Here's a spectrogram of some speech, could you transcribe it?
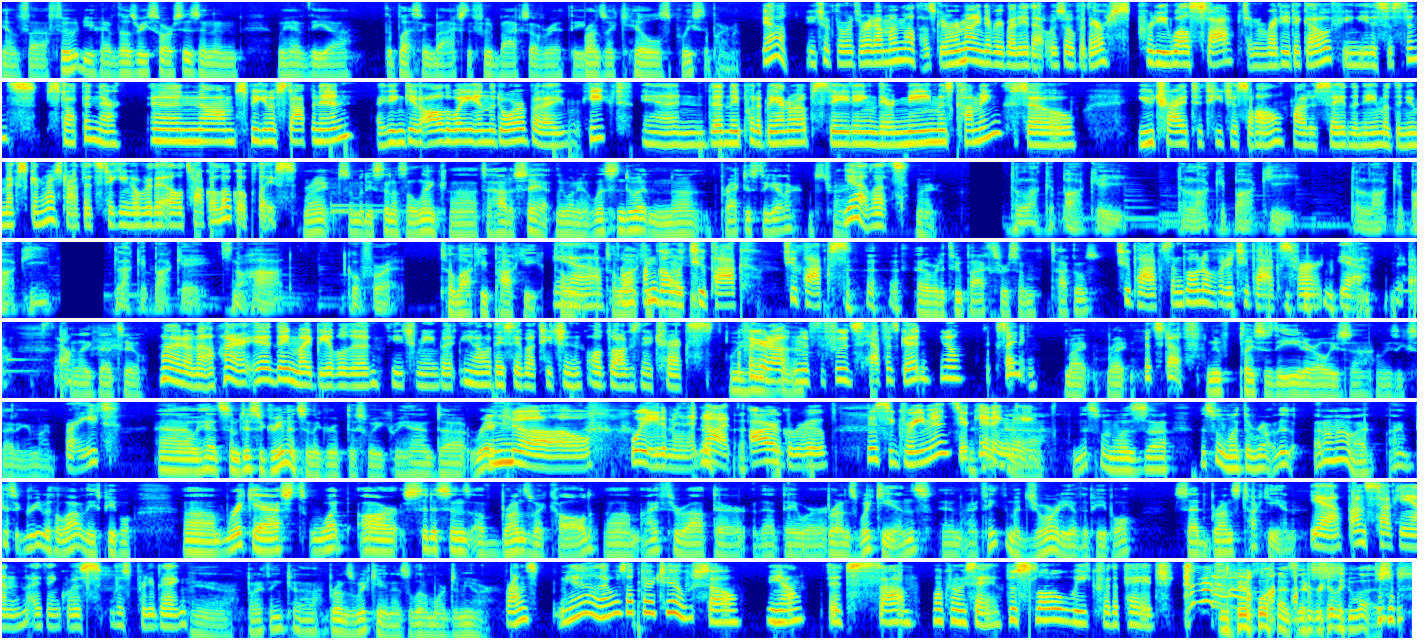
of uh, food, you have those resources. And then we have the, uh, the blessing box, the food box over at the Brunswick Hills Police Department. Yeah, you took the words right out of my mouth. I was going to remind everybody that was over there. Pretty well stocked and ready to go. If you need assistance, stop in there. And um, speaking of stopping in, I didn't get all the way in the door, but I peeked. And then they put a banner up stating their name is coming. So you tried to teach us all how to say the name of the new Mexican restaurant that's taking over the El Taco Loco place. Right. Somebody sent us a link uh, to how to say it. We want to listen to it and uh, practice together. Let's try it. Yeah, let's. All right. Talakibaki, Talakibaki, Talakibaki, Talakibaki. It's not hard. Go for it. Talaki Paki. Yeah, I'm, I'm going with Paki. Tupac. Tupac's. Head over to Tupac's for some tacos. Tupac's. I'm going over to Tupac's for yeah, yeah. I like that too. I don't know. All right, eh, they might be able to teach me, but you know what they say about teaching old dogs new tricks. We We'll figure it out, uh, and if the food's half as good, you know, it's exciting. Right, right. Good stuff, New places to eat are always uh, always exciting in my. right? Uh, we had some disagreements in the group this week. We had uh, Rick. No, wait a minute, not our group. Disagreements? You're kidding me. And This one was uh, this one went the wrong. This, I don't know. I, I disagreed with a lot of these people. Um, Rick asked, "What are citizens of Brunswick called?" Um, I threw out there that they were Brunswickians, and I think the majority of the people said Brunstuckian. Yeah, Brunstuckian, I think was was pretty big. Yeah, but I think uh, Brunswickian is a little more demure. Bruns, yeah, that was up there too. So you know, it's um, what can we say? It was a slow week for the page. it was. It really was.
